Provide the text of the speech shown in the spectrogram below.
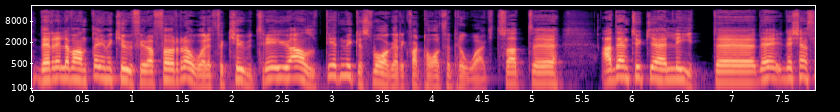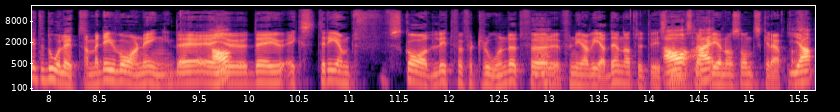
det relevanta är ju med Q4 förra året, för Q3 är ju alltid ett mycket svagare kvartal för Proact. Så att, eh, ja, den tycker jag är lite, det, det känns lite dåligt. Ja, men det är ju varning. Det är, Ja. ju, det är ju extremt skadligt för förtroendet för, för nya vd naturligtvis. Ja, när man släpper nej. igenom sånt skräp. alltså. Ja,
